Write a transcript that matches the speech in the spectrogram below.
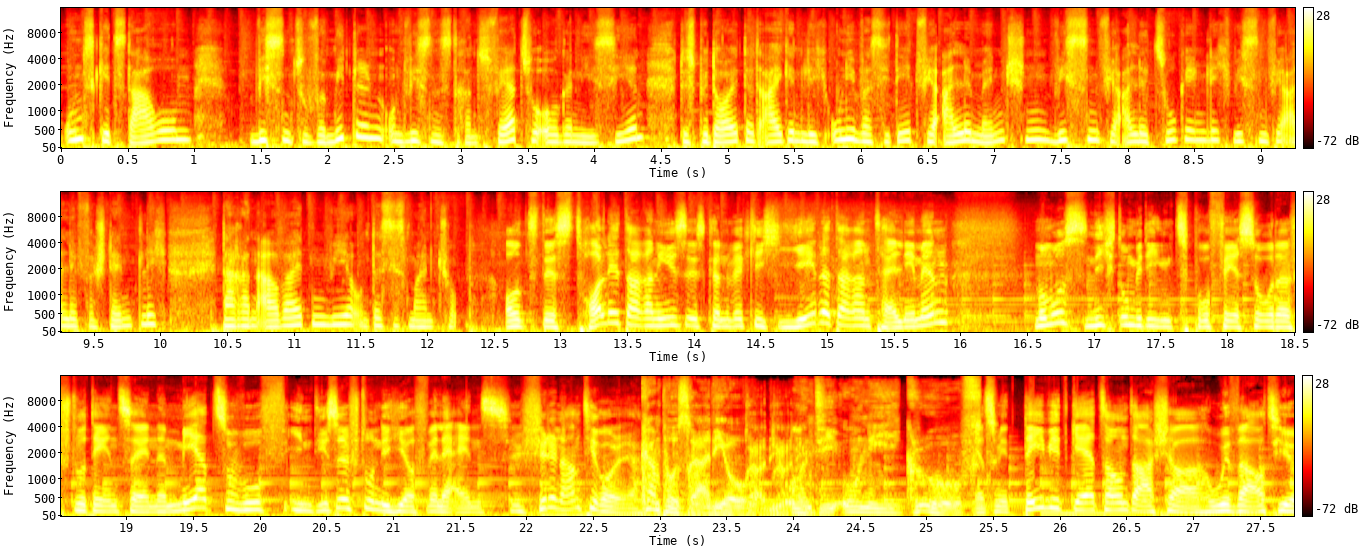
Uns geht es darum, Wissen zu vermitteln und Wissenstransfer zu organisieren. Das bedeutet eigentlich Universität für alle Menschen, Wissen für alle zugänglich, Wissen für alle verständlich. Daran arbeiten wir und das ist mein Job. Und das Tolle daran ist, es kann wirklich jeder daran teilnehmen. Man muss nicht unbedingt Professor oder Student sein. Mehr zu WUF in dieser Stunde hier auf Welle 1. Schönen Abend, Tirol. Campus Radio, Radio. und die Uni Groove. Jetzt mit David Guetta und Asha, Without You.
